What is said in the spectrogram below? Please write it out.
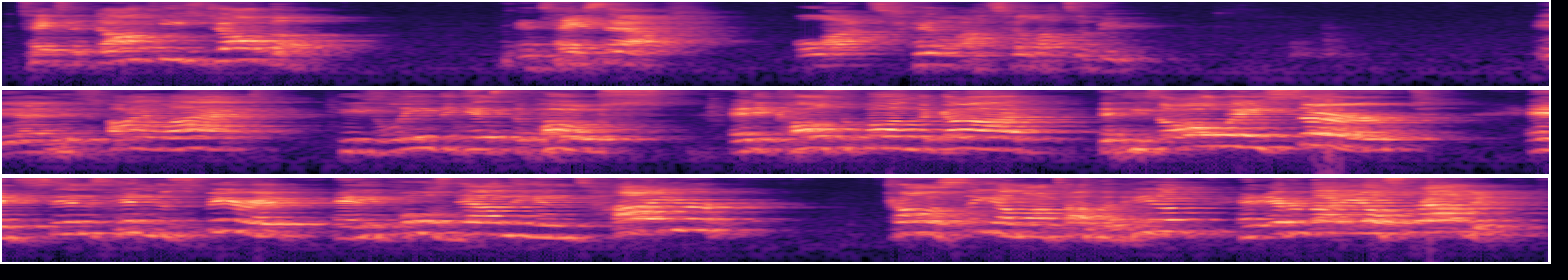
He takes a donkey's jawbone and takes out lots and lots and lots of people. And his final act, he's leaned against the post and he calls upon the God that he's always served and sends him the Spirit and he pulls down the entire Colosseum on top of him and everybody else around him.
